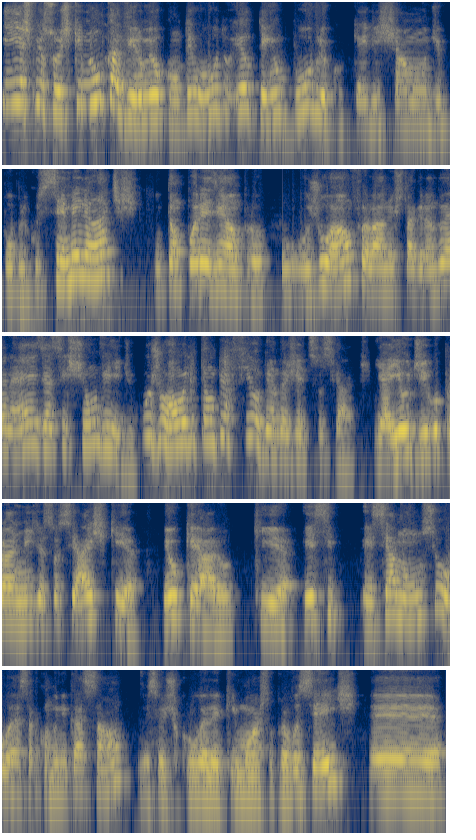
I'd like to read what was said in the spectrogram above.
E as pessoas que nunca viram o meu conteúdo, eu tenho um público, que eles chamam de públicos semelhantes. Então, por exemplo, o, João foi lá no Instagram do Enéas e assistiu um vídeo. O João ele tem um perfil dentro das redes sociais. E aí eu digo para as mídias sociais que eu quero que esse esse anúncio ou essa comunicação, se eu excluo ele aqui e mostro para vocês, é,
